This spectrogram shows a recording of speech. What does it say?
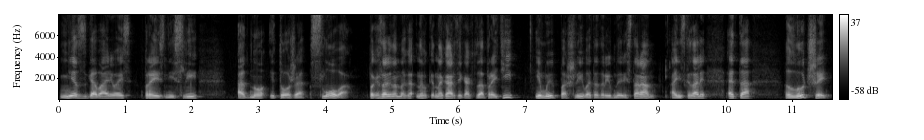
не сговариваясь, произнесли одно и то же слово. Показали нам на, на, на карте, как туда пройти, и мы пошли в этот рыбный ресторан. Они сказали, это лучший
